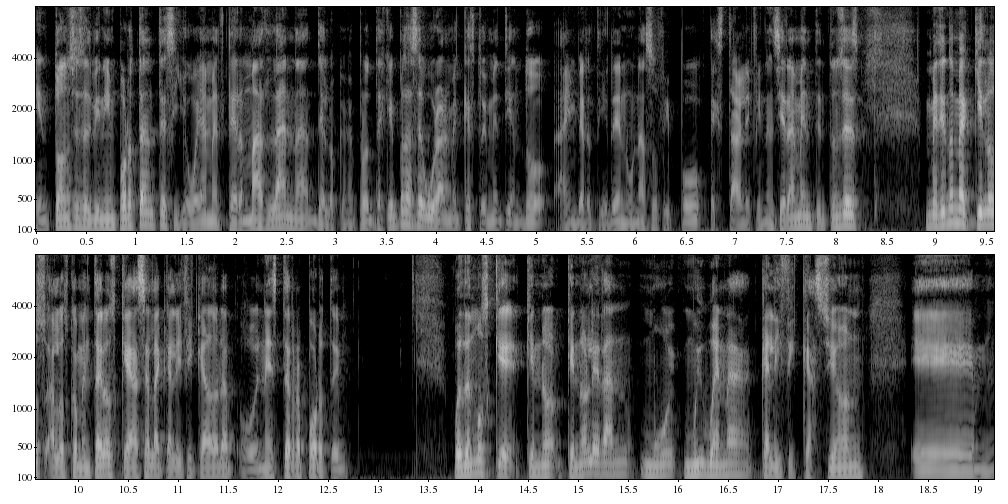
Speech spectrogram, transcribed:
Entonces es bien importante, si yo voy a meter más lana de lo que me protege, pues asegurarme que estoy metiendo a invertir en una Sofipo estable financieramente. Entonces, metiéndome aquí los, a los comentarios que hace la calificadora o en este reporte, podemos que, que, no, que no le dan muy, muy buena calificación. Eh,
